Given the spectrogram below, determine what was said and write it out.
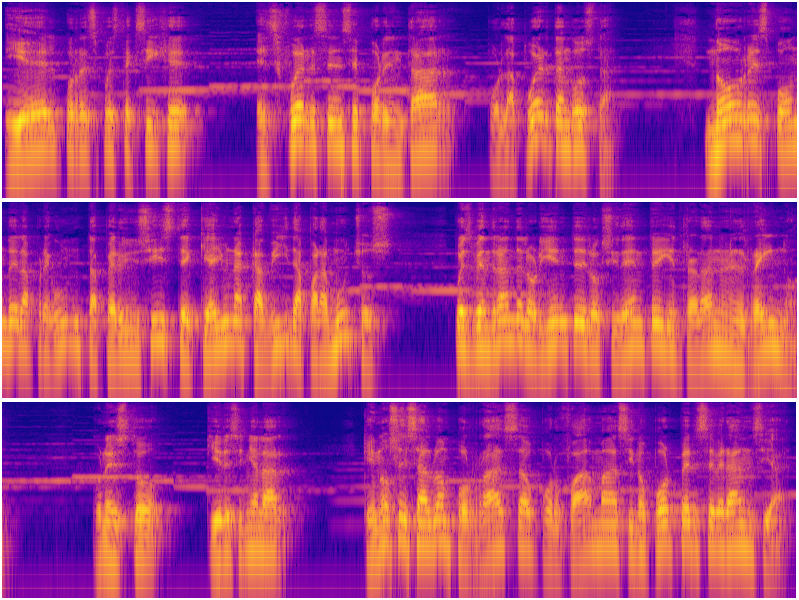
Y él por respuesta exige, esfuércense por entrar por la puerta angosta. No responde la pregunta, pero insiste que hay una cabida para muchos, pues vendrán del oriente y del occidente y entrarán en el reino. Con esto quiere señalar que no se salvan por raza o por fama, sino por perseverancia.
